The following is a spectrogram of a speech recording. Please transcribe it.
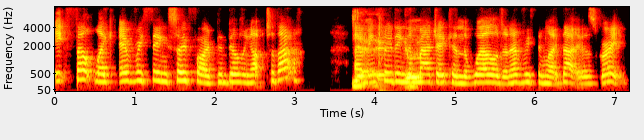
it felt like everything so far had been building up to that um, yeah, um, including it, it the was, magic and the world and everything like that it was great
